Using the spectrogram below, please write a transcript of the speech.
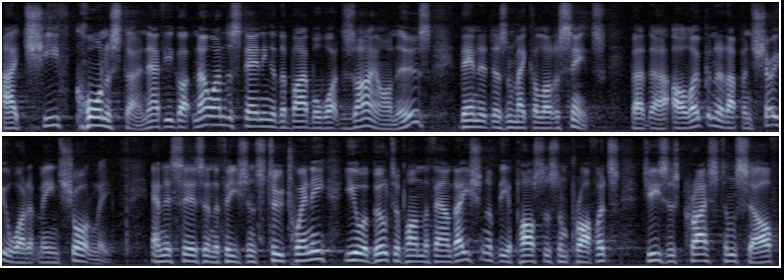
a chief cornerstone. Now, if you've got no understanding of the Bible what Zion is, then it doesn't make a lot of sense. But uh, I'll open it up and show you what it means shortly. And it says in Ephesians 2:20, "You are built upon the foundation of the apostles and prophets, Jesus Christ Himself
